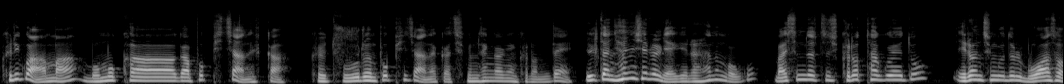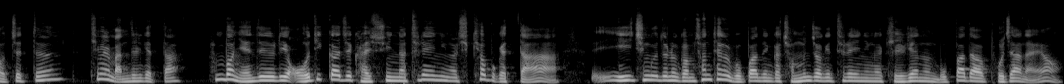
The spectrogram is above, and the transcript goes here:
그리고 아마 모모카가 뽑히지 않을까. 그 둘은 뽑히지 않을까 지금 생각엔 그런데 일단 현실을 얘기를 하는 거고 말씀드렸듯이 그렇다고 해도 이런 친구들을 모아서 어쨌든 팀을 만들겠다. 한번 얘들이 어디까지 갈 수 있나 트레이닝을 시켜보겠다. 이 친구들은 그럼 선택을 못 받으니까 전문적인 트레이닝을 길게는 못 받아 보잖아요.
